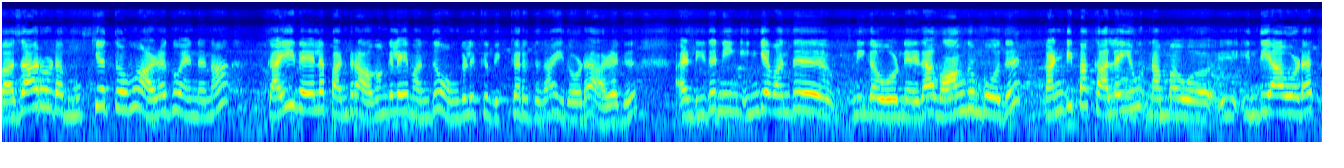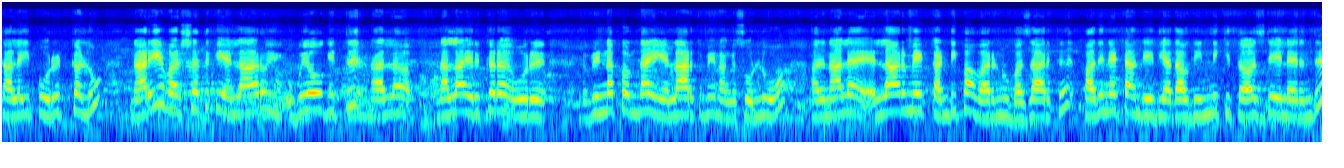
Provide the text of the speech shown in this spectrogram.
பஜாரோட முக்கியத்துவமும் அழகும் என்னென்னா கை வேலை பண்ணுற அவங்களே வந்து உங்களுக்கு விற்கிறது தான் இதோட அழகு. அண்ட் இதை நீங்கள் இங்கே வந்து நீங்கள் ஒன்று எதாவது வாங்கும்போது கண்டிப்பாக கலையும் நம்ம இ- இந்தியாவோட கலை பொருட்களும் நிறைய வருஷத்துக்கு எல்லாரும் உபயோகித்து நல்லா நல்லா இருக்கிற ஒரு விண்ணப்பம் தான் எல்லாருக்குமே நாங்கள் சொல்லுவோம். அதனால எல்லாருமே கண்டிப்பாக வரணும் பஜாருக்கு. பதினெட்டாம் தேதி அதாவது இன்னைக்கு தேர்ஸ்டேலேருந்து இருந்து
